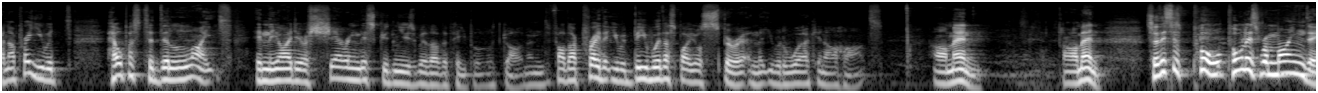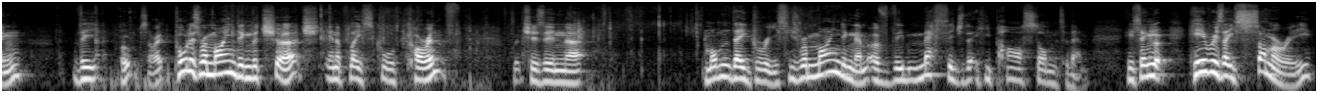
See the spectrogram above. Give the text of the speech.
And I pray you would help us to delight in the idea of sharing this good news with other people, Lord God. And Father, I pray that you would be with us by your Spirit and that you would work in our hearts. Amen. Amen. So this is Paul. Paul is reminding the, oh, sorry, Paul is reminding the church in a place called Corinth, which is in uh, modern day Greece. He's reminding them of the message that he passed on to them. He's saying, look, here is a summary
